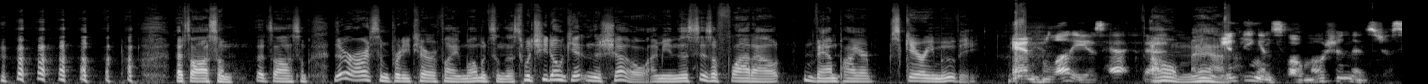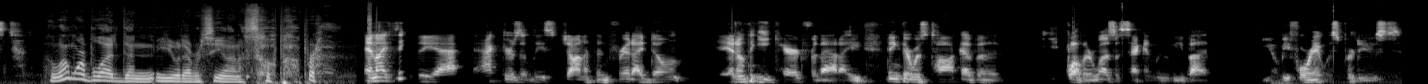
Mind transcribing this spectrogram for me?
That's awesome. That's awesome. There are some pretty terrifying moments in this, which you don't get in the show. I mean, this is a flat out vampire scary movie. And bloody as heck. That oh, man. Ending in slow motion is just. A lot more blood than you would ever see on a soap opera. And I think the a- actors, at least Jonathan Frid, I don't. I don't think he cared for that. I think there was talk of a, well, there was a second movie, but you know, before it was produced,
